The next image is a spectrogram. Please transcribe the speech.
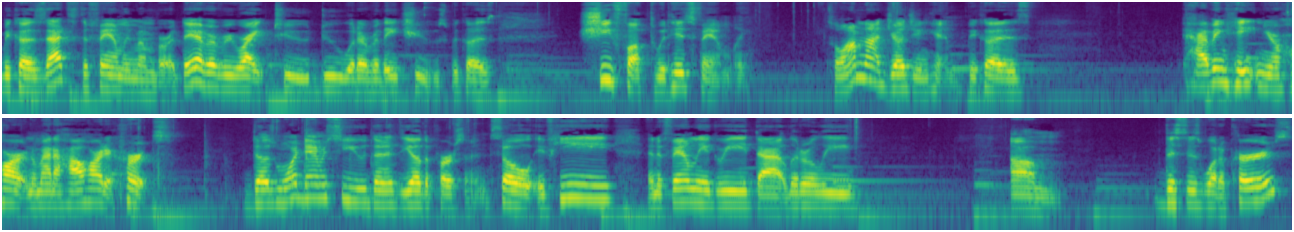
because that's the family member. They have every right to do whatever they choose because she fucked with his family. So I'm not judging him because having hate in your heart, no matter how hard it hurts, does more damage to you than the other person. So if he and the family agreed that literally um this is what occurs,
